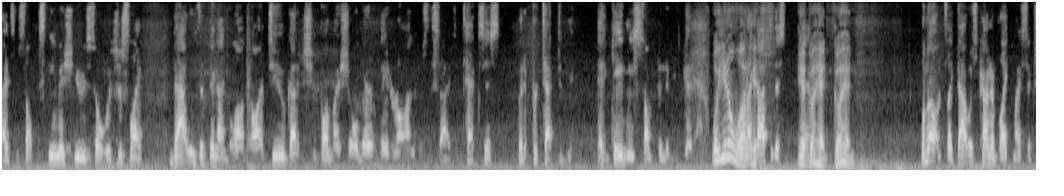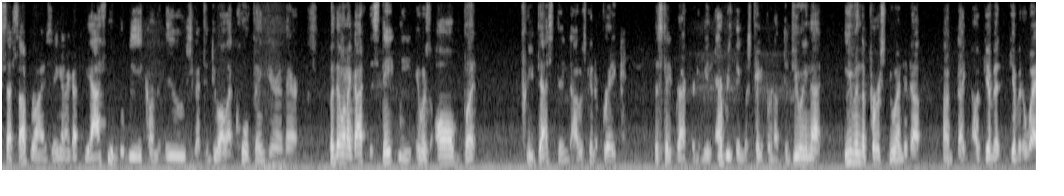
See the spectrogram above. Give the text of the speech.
I had some self esteem issues, so it was just like that was the thing I glommed onto. Got a chip on my shoulder later on. It was the size of Texas, but it protected me. It gave me something to be good at. Well, you know what? When I got to this, yeah, go ahead. Go ahead. well, no, it's like that was kind of like my success uprising, and I got to be athlete of the week on the news. You got to do all that cool thing here and there. But then when I got to the state meet, it was all but predestined. I was going to break the state record. I mean, everything was tapered up to doing that. Even the person who ended up, I, I, I'll give it give it away,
